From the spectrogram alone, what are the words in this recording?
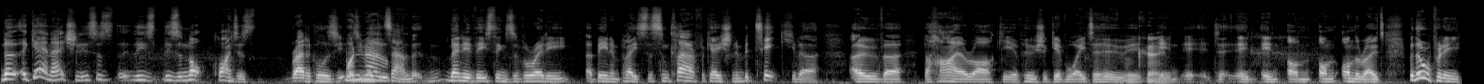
No. Again, actually, this is these these are not quite as radical as you, Well, as you make it sound. That Many of these things have already uh, been in place. There's some clarification, in particular, over the hierarchy of who should give way to who Okay. in, in, in, in, on, on on the roads. But they're all pretty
